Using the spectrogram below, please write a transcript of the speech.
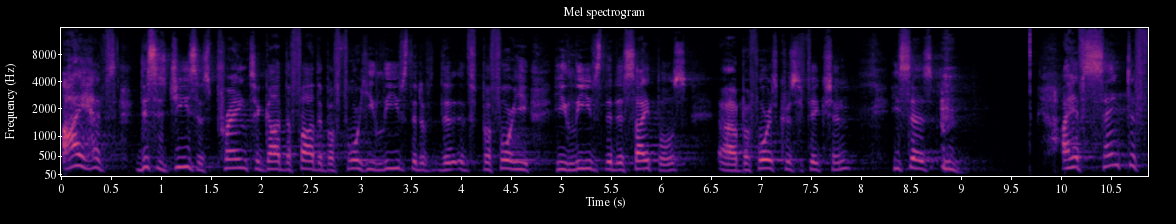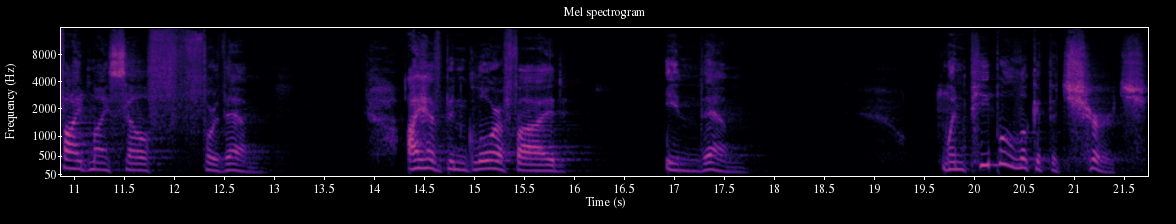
I have, this is Jesus praying to God the Father before he leaves the, the before he, he leaves the disciples, uh, before his crucifixion. He says, I have sanctified myself for them. I have been glorified in them. When people look at the church,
